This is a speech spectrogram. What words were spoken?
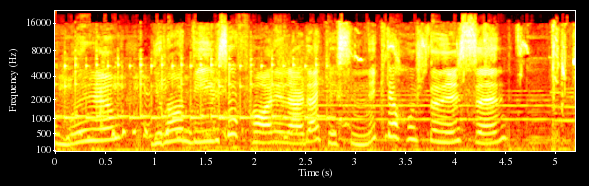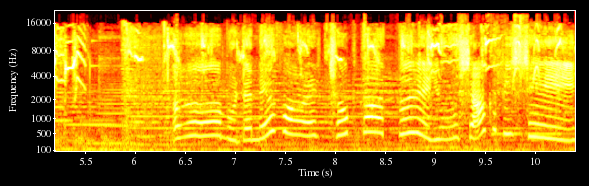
Umarım yılan değilse farelerden kesinlikle hoşlanırsın. Aa, burada ne var? Çok tatlı ve yumuşak bir şey.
